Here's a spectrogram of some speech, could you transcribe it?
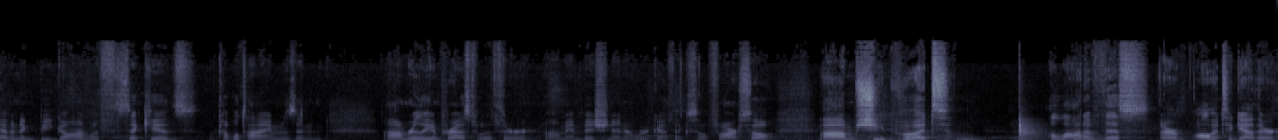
having to be gone with sick kids a couple times and I'm really impressed with her, um, ambition and her work ethic so far. So, um, she put a lot of this, or all of it together,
